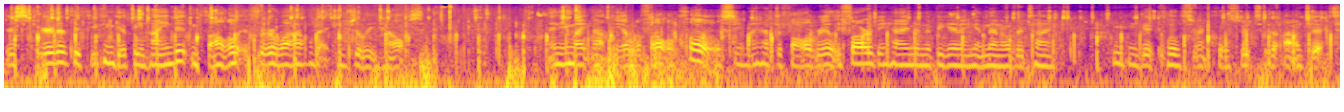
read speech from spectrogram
they're scared of, if you can get behind it and follow it for a while, that usually helps. And you might not be able to follow close. You might have to follow really far behind in the beginning, and then over time, you can get closer and closer to the object.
